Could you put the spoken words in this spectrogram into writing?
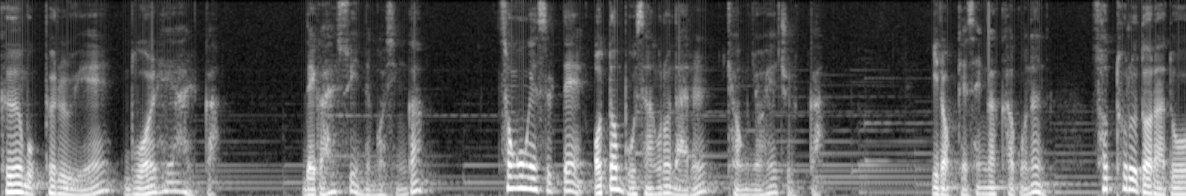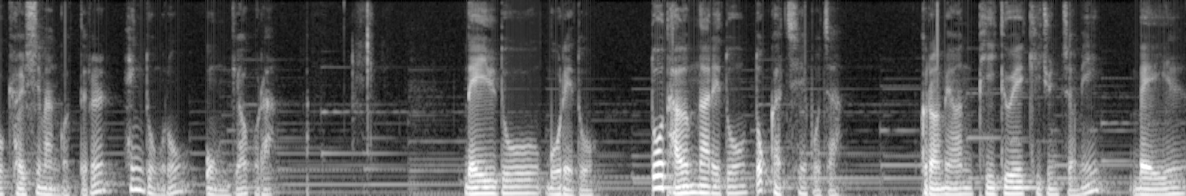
그 목표를 위해 무얼 해야 할까? 내가 할 수 있는 것인가? 성공했을 때 어떤 보상으로 나를 격려해 줄까? 이렇게 생각하고는 서투르더라도 결심한 것들을 행동으로 옮겨보라. 내일도 모레도 또 다음 날에도 똑같이 해보자. 그러면 비교의 기준점이 매일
